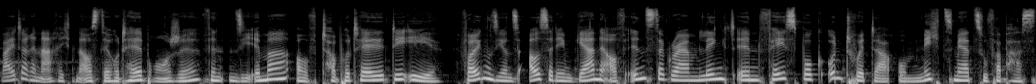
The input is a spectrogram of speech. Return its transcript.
Weitere Nachrichten aus der Hotelbranche finden Sie immer auf tophotel.de. Folgen Sie uns außerdem gerne auf Instagram, LinkedIn, Facebook und Twitter, um nichts mehr zu verpassen.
